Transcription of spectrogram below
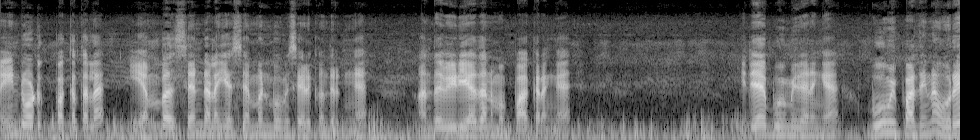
மெயின் ரோடுக்கு பக்கத்தில் எண்பது சென்ட் அழகிய செம்மண் பூமி சேலுக்கு வந்திருக்குங்க. அந்த வீடியோ தான் நம்ம பார்க்குறோங்க. இதே பூமி தானுங்க. பூமி பார்த்தீங்கன்னா ஒரே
